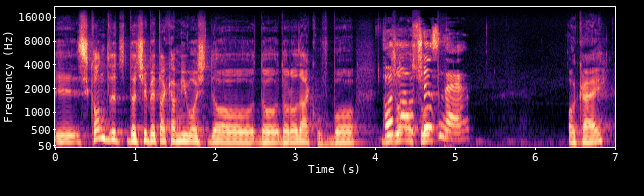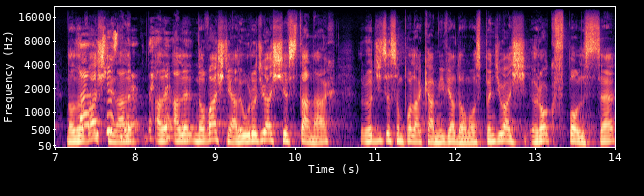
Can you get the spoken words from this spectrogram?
Y, Skąd do, do ciebie taka miłość do, do, do rodaków? Bo Bo dużo dla osób... Okej, no, no Dla właśnie, no, ale, ale, ale, no właśnie, ale urodziłaś się w Stanach, rodzice są Polakami, wiadomo, spędziłaś rok w Polsce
